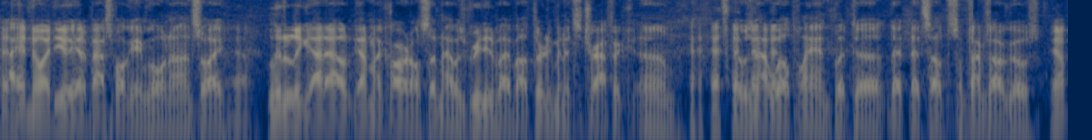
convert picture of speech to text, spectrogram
I had no idea he had a basketball game going on. So I literally got out, got in my car, and all of a sudden I was greeted by about 30 minutes of traffic. Um, it was not well planned, but uh, that, that's how, sometimes how it goes. Yep.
